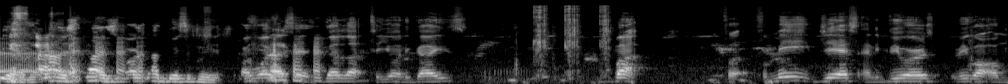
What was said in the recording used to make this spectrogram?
yeah, that's, that's, that's basically it. What I says, good luck to you and the guys. But for, for me, Jess, and the viewers, we got a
